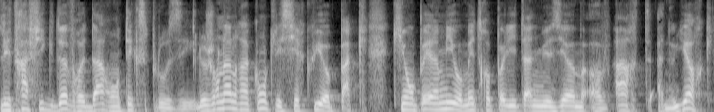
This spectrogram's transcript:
Les trafics d'œuvres d'art ont explosé. Le journal raconte les circuits opaques qui ont permis au Metropolitan Museum of Art à New York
